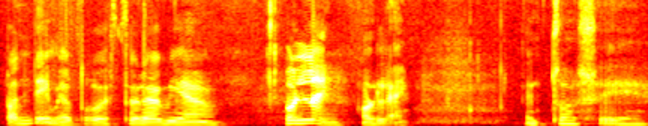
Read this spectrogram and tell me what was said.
pandemia, todo esto era vía... Online. Online. Entonces,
